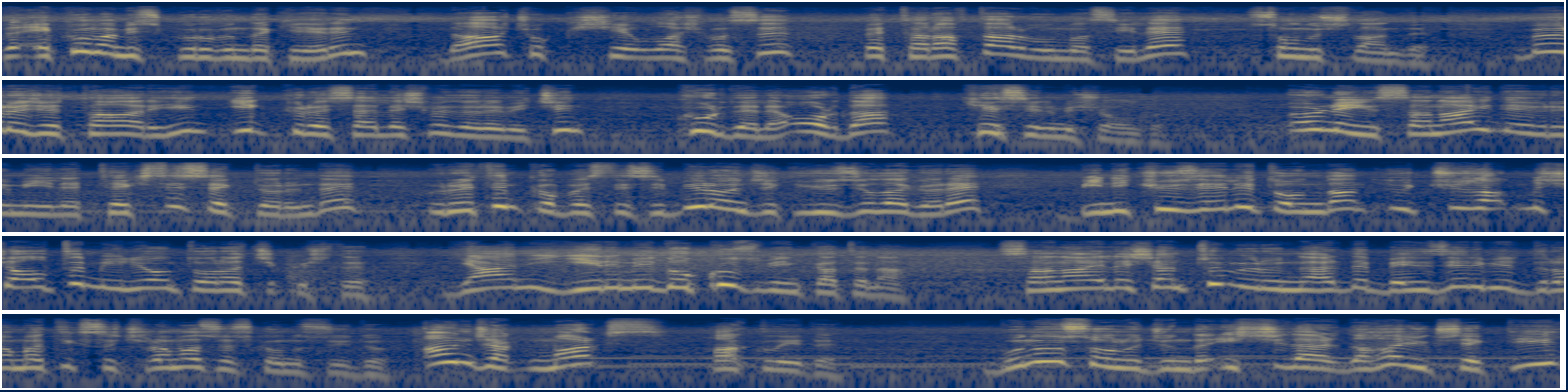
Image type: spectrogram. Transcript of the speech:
The Economist grubundakilerin daha çok kişiye ulaşması ve taraftar bulması ile sonuçlandı. Böylece tarihin ilk küreselleşme dönemi için kurdele orada kesilmiş oldu. Örneğin sanayi devrimi ile tekstil sektöründe üretim kapasitesi bir önceki yüzyıla göre 1250 tondan 366 milyon tona çıkmıştı. Yani 29 bin katına. Sanayileşen tüm ürünlerde benzeri bir dramatik sıçrama söz konusuydu. Ancak Marx haklıydı. Bunun sonucunda işçiler daha yüksek değil,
